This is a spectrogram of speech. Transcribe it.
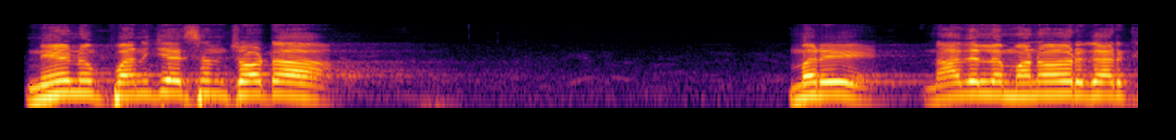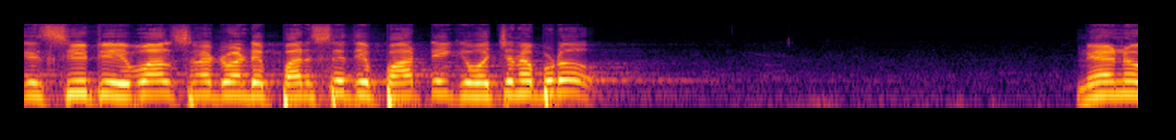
నేను పనిచేసిన చోట మరి నాదెల్ల మనోహర్ గారికి సీటు ఇవ్వాల్సినటువంటి పరిస్థితి పార్టీకి వచ్చినప్పుడు నేను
